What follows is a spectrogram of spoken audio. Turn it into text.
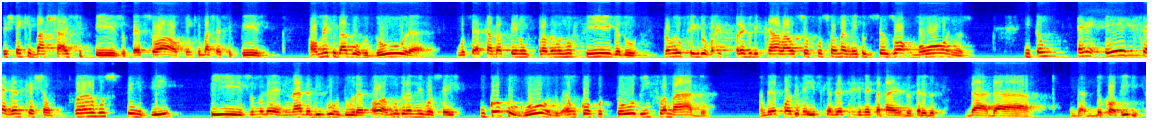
Vocês têm que baixar esse peso, pessoal, tem que baixar esse peso. Aumento da gordura, você acaba tendo um problema no fígado. O problema no fígado vai prejudicar lá o seu funcionamento dos seus hormônios. Então, é essa é a grande questão. Vamos perder peso, mulher, nada de gordura. Ó, oh, gordura em vocês um corpo gordo é um corpo todo inflamado. André pode ver isso que André teve nessa do período da, da, da, do Covid.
